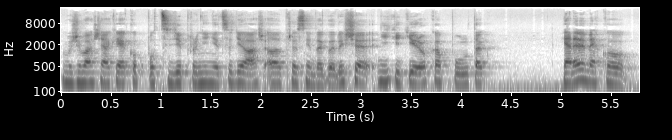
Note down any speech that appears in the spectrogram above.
Nebo že máš nějaký jako pocit, že pro ně něco děláš, ale přesně takhle, když je dítěti roka půl, tak já nevím, jako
